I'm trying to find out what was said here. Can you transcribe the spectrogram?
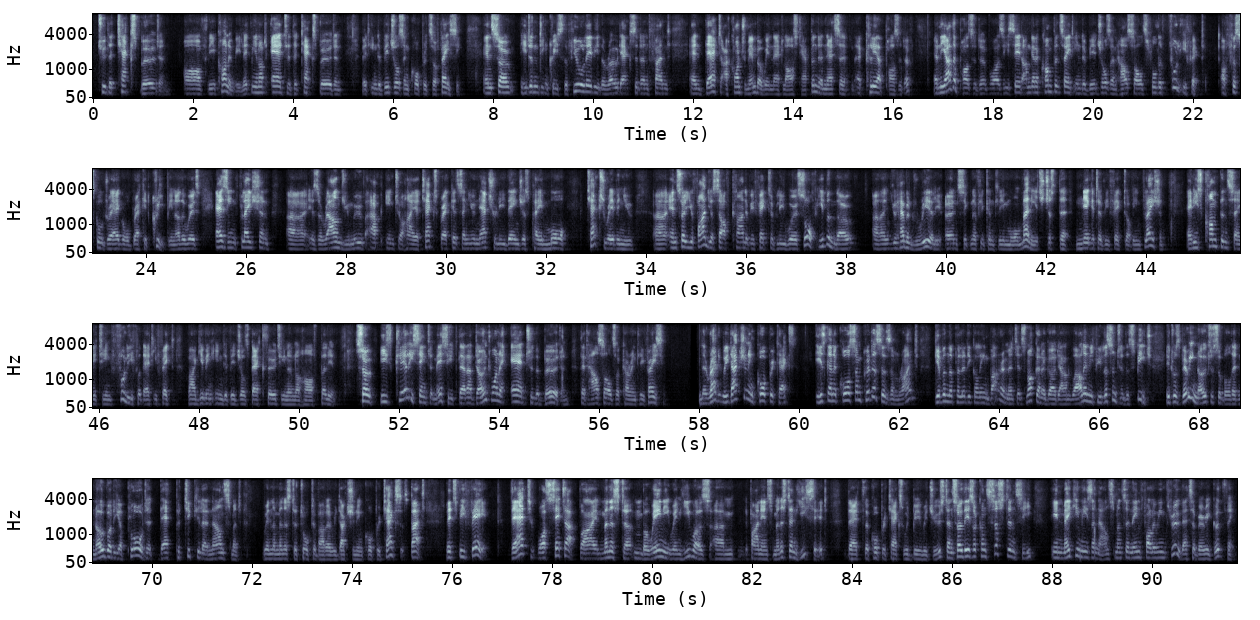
to the tax burden of the economy. Let me not add to the tax burden that individuals and corporates are facing. And so he didn't increase the fuel levy, the road accident fund, and that I can't remember when that last happened, and that's a, a clear positive. And the other positive was he said, I'm going to compensate individuals and households for the full effect of fiscal drag or bracket creep. In other words, as inflation uh, is around, you move up into higher tax brackets, and you naturally then just pay more tax revenue uh, and so you find yourself kind of effectively worse off, even though uh, you haven't really earned significantly more money. It's just the negative effect of inflation. And he's compensating fully for that effect by giving individuals back 13.5 billion. So he's clearly sent a message that I don't want to add to the burden that households are currently facing. The reduction in corporate tax is going to cause some criticism, right? Given the political environment, it's not going to go down well. And if you listen to the speech, it was very noticeable that nobody applauded that particular announcement when the minister talked about a reduction in corporate taxes. But let's be fair. That was set up by Minister Mboweni when he was um, the finance minister, and he said that the corporate tax would be reduced. And so there's a consistency in making these announcements and then following through. That's a very good thing.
